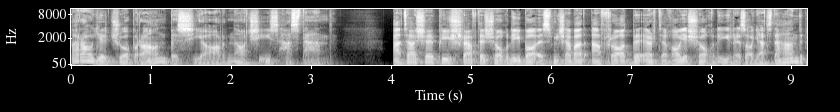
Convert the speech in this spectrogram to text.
برای جبران بسیار ناچیز هستند. اتش پیشرفت شغلی باعث می شود افراد به ارتقای شغلی رضایت دهند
